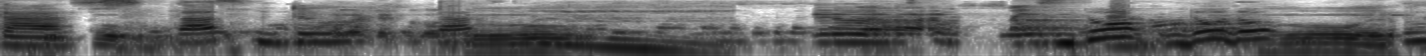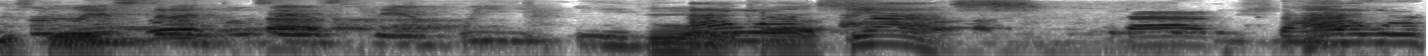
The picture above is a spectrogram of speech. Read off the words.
Does. Does Do. Do. No es como nuestra, Do, do, do. Nuestra, entonces de we y Our class? class. that that Our Our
